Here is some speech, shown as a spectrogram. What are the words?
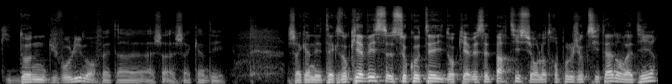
qui, donnent du volume en fait hein, à, chacun des chacun des textes. Donc il y avait ce, côté, donc il y avait cette partie sur l'anthropologie occitane, on va dire,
